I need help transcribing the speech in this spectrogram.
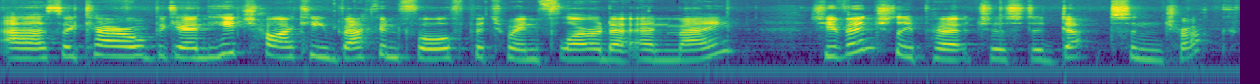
Uh, so Carol began hitchhiking back and forth between Florida and Maine. She eventually purchased a Datsun truck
